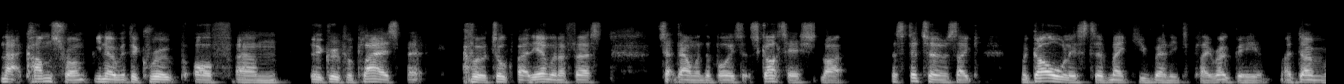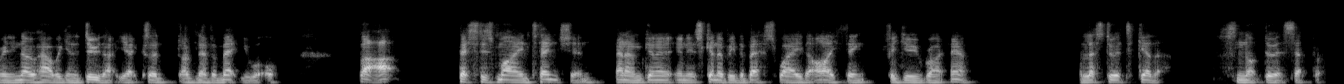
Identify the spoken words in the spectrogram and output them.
that comes from you know with the group of um a group of players uh, we'll talk about at the end when i first sat down with the boys at scottish like I said to them it's like, my goal is to make you ready to play rugby. I don't really know how we're going to do that yet because I've never met you all. But this is my intention, and I'm gonna, and it's to be the best way that I think for you right now. And let's do it together. Let's not do it separate.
